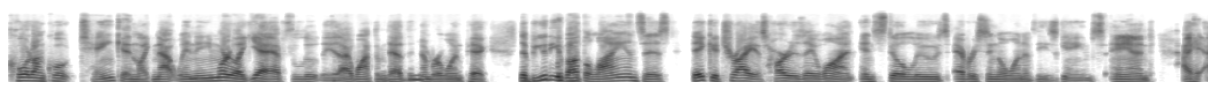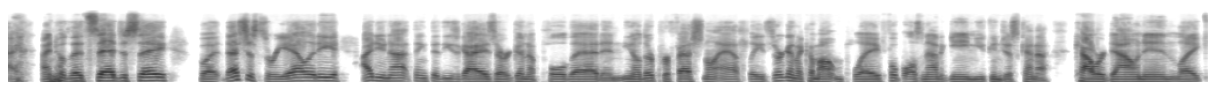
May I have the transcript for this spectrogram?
quote unquote tank and like not win anymore? Like, yeah, absolutely. I want them to have the number one pick. The beauty about the Lions is they could try as hard as they want and still lose every single one of these games. And I, I, I know that's sad to say, but that's just the reality. I do not think that these guys are going to pull that. And, you know, they're professional athletes. They're going to come out and play. Football's not a game you can just kind of cower down in. Like,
